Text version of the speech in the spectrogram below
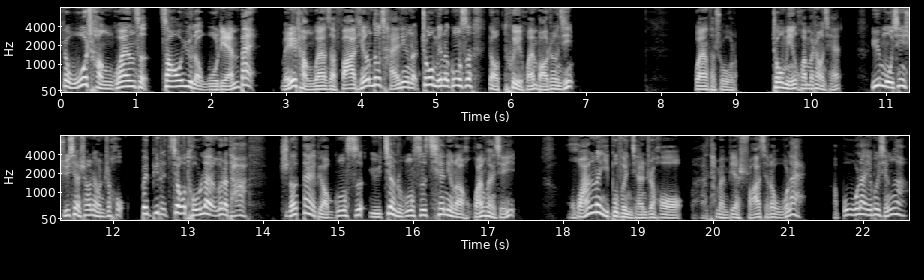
这五场官司遭遇了五连败，每场官司法庭都裁定了周明的公司要退还保证金。官司输了，周明还不上钱，与母亲徐倩商量之后，被逼得焦头烂额的他，只得代表公司与建筑公司签订了还款协议。还了一部分钱之后，他们便耍起了无赖啊！不无赖也不行啊，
